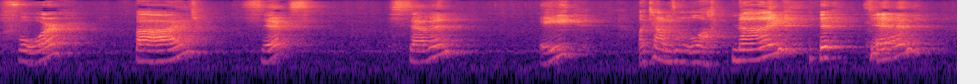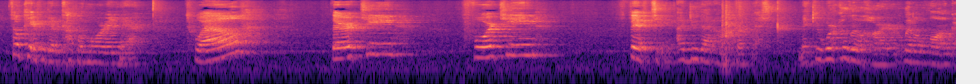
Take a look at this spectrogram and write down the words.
four, five, six, seven, eight, my count is a little off, nine, ten, it's okay if we get a couple more in there, 12, 13, 14, 15. I do that on purpose. Make you work a little harder, a little longer.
